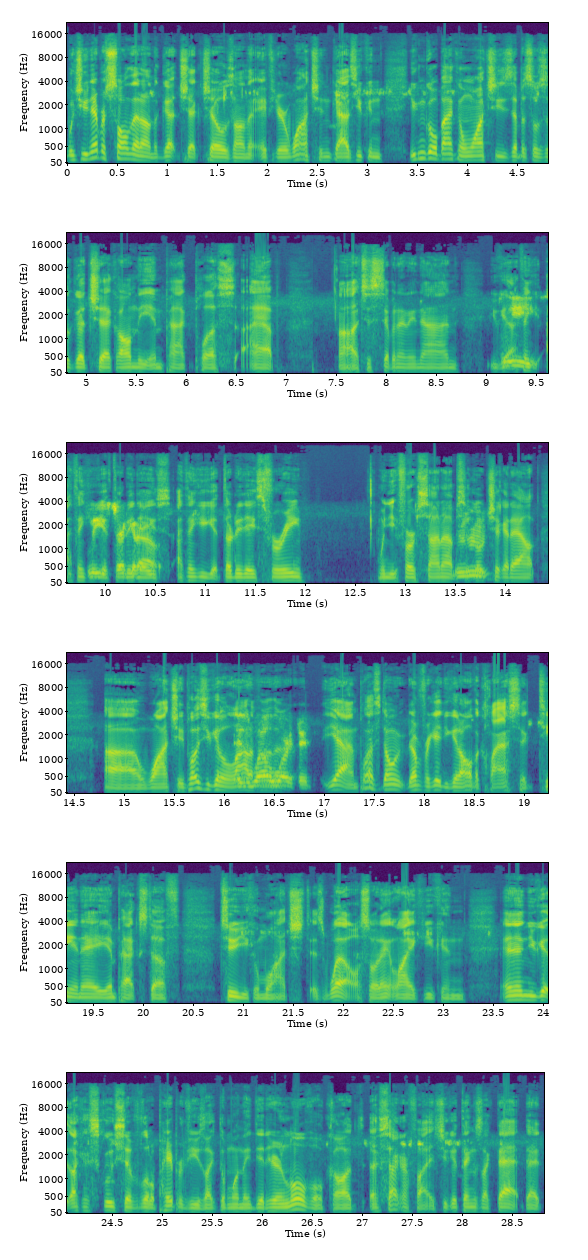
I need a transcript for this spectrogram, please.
Which you never saw that on the gut check shows. On the, if you're watching, guys, you can you can go back and watch these episodes of gut check on the Impact Plus app. Uh, it's just seven ninety nine. You get I think I think you get thirty it out. days. I think you get thirty days free when you first sign up. So go Mhm. check it out. Uh, watch it. Plus, you get a lot It's of well other- worth it. yeah, and plus don't don't forget you get all the classic TNA Impact stuff too. You can watch as well. So it ain't like you can, and then you get like exclusive little pay per views like the one they did here in Louisville called a Sacrifice. You get things like that that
